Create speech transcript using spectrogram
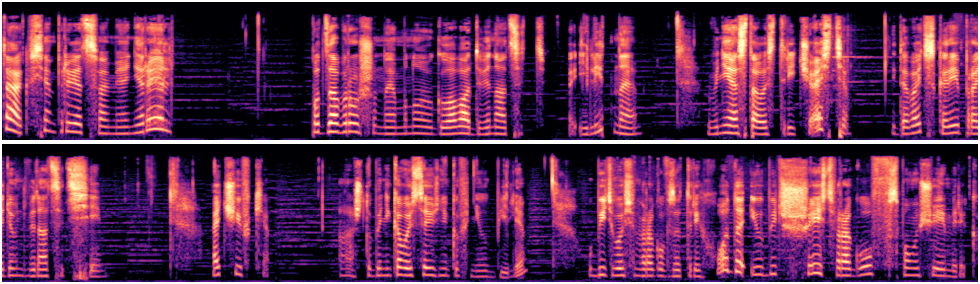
Так, всем привет, с вами Анирель. Подзаброшенная мною глава 12 элитная. В ней осталось три части. И давайте скорее пройдем 12.7. Ачивки. А, Чтобы никого из союзников не убили. Убить 8 врагов за 3 хода и убить 6 врагов с помощью Эмерика.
